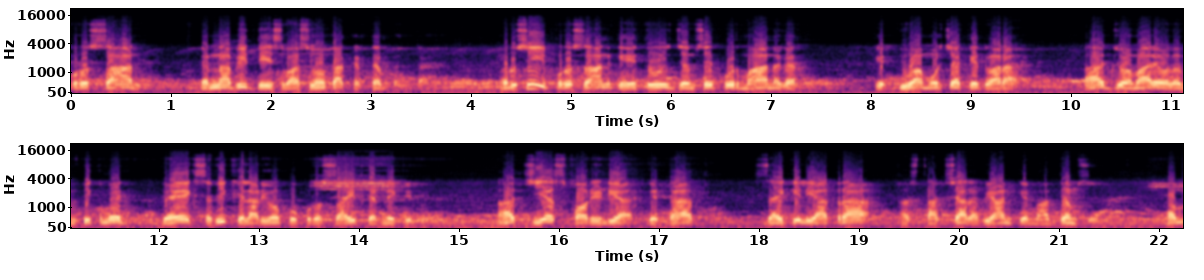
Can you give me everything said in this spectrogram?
प्रोत्साहन करना भी देशवासियों का कर्तव्य बनता है। और उसी प्रोत्साहन के हेतु जमशेदपुर महानगर के युवा मोर्चा के द्वारा आज जो हमारे ओलंपिक में गए सभी खिलाड़ियों को प्रोत्साहित करने के लिए, आज चीयर्स फॉर इंडिया के तहत साइकिल यात्रा हस्ताक्षर अभियान के माध्यम से हम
